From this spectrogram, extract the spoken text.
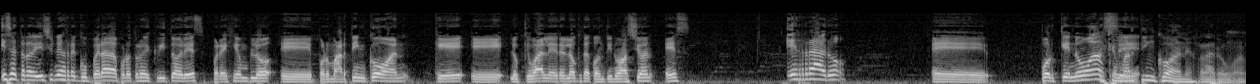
Esa tradición es recuperada por otros escritores, por ejemplo, eh, por Martín Cohen, que eh, lo que va a leer el Octa a continuación es. Es raro. eh, porque no Es hace. que Martín Cohen es raro, man.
